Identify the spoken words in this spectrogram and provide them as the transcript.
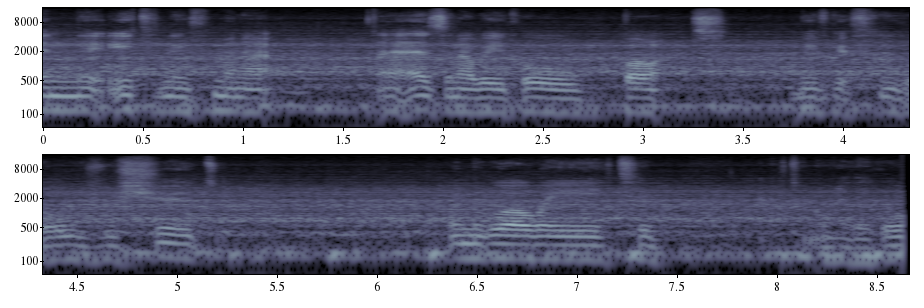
in the 89th minute. It is an away goal, but we've got three goals. We should, when we go away to, I don't know where they go.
